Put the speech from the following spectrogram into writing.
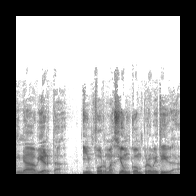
Página abierta. Información comprometida.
